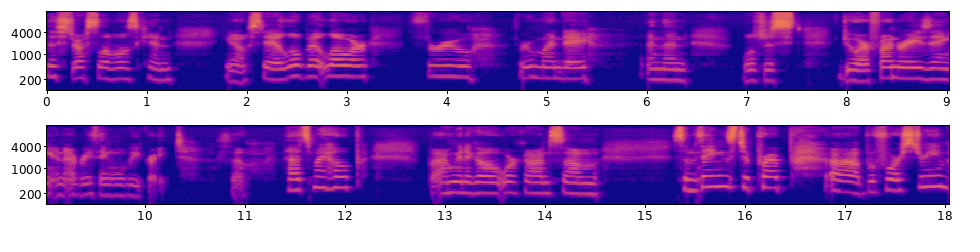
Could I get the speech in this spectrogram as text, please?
the stress levels can, you know, stay a little bit lower through through Monday and then we'll just do our fundraising and everything will be great. So that's my hope. But I'm gonna go work on some some things to prep uh, before stream,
